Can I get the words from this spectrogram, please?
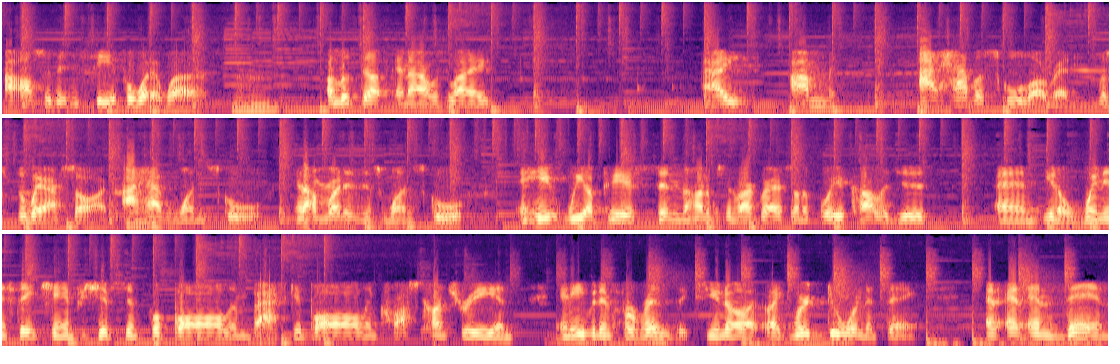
I also didn't see it for what it was. Mm-hmm. I looked up and I was like, I I'm I have a school already. Was the way I saw it. I have one school, and I'm running this one school. and here we up here sending 100 percent of our grads on to four year colleges, and you know winning state championships in football and basketball and cross country and and even in forensics. You know, like, like we're doing the thing, and and and then.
